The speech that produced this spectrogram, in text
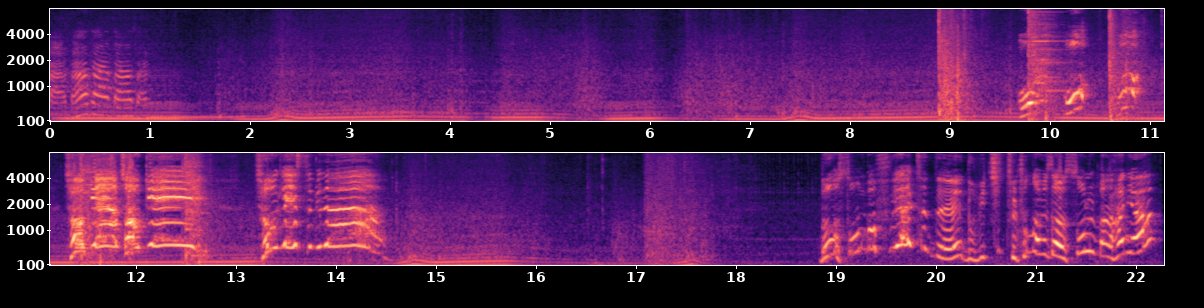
따다다다단 어? 어? 어? 저기에요 저기! 저기 있습니다! 너 쏜 거 후회할 텐데 너 위치 들통나면서 쏠만 하냐?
